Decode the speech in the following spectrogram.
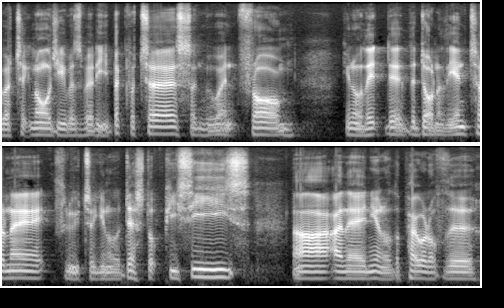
where technology was very ubiquitous, and we went from you know, the, the, the, dawn of the internet through to, you know, the desktop PCs, uh, and then, you know, the power of the,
